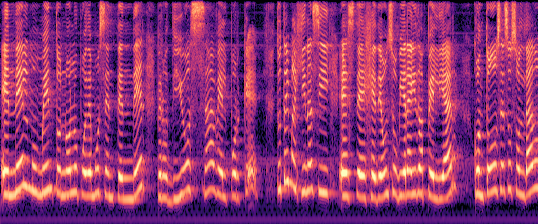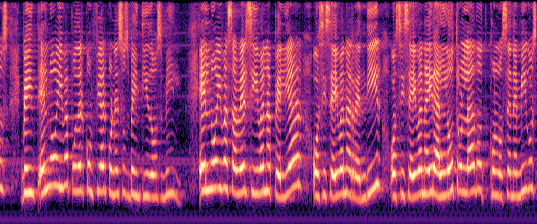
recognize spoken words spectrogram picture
En el momento no lo podemos entender, pero Dios sabe el por qué. ¿Tú te imaginas si este Gedeón se hubiera ido a pelear con todos esos soldados? Él no iba a poder confiar con esos 22 mil. Él no iba a saber si iban a pelear o si se iban a rendir o si se iban a ir al otro lado con los enemigos.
